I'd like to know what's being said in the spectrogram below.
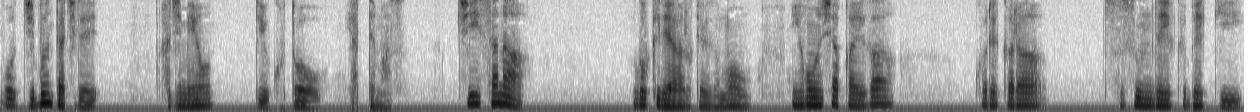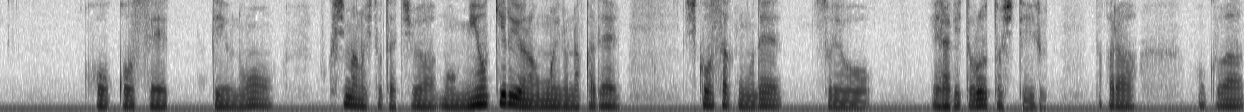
ーを自分たちで始めようっていうことをやってます。小さな動きであるけれども日本社会がこれから進んでいくべき方向性っていうのを福島の人たちはもう身を切るような思いの中で試行錯誤でそれを選び取ろうとしている。だから僕は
